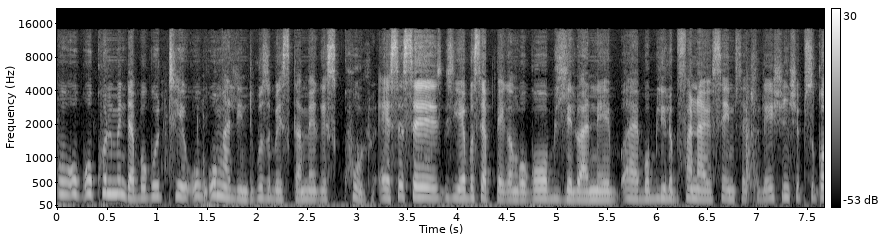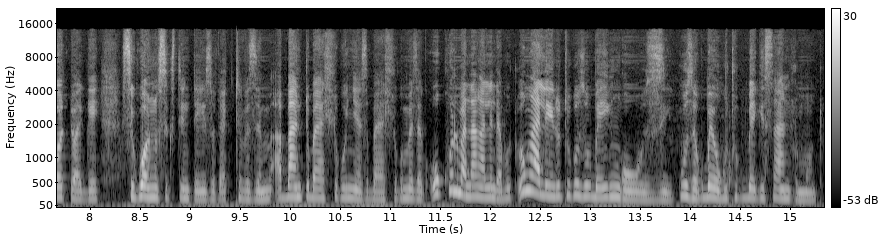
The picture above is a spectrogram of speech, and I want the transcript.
u- ukhuluma indaba ukuthi u- ungalindi kuze besigameko esikhulu. Eh sese yebo siyabheka ngokobudlelwane eh, bobulilo obufanayo same sex relationships kodwa ke sikubona u16 days of activism abantu bayahlukunyezwa bayahlukumezeka. Ukhuluma nangale ndaba ukuthi ungalindi ukuthi kuze kube ingozi kuze kube ukuthi ukubeka isandla umuntu.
